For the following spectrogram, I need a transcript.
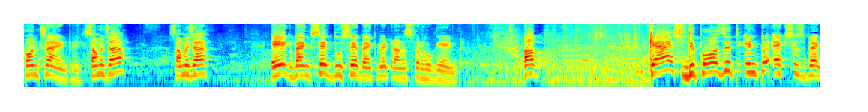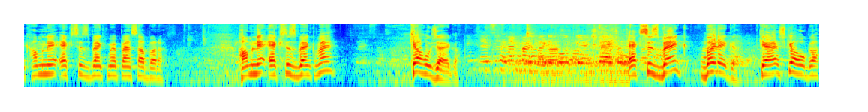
contra entry समझ आया? समझ आया? एक बैंक से दूसरे बैंक में ट्रांसफ़र हो एंट्री अब cash deposit into Axis bank हमने एक्सिस बैंक में पैसा भरा. हमने एक्सिस बैंक में क्या हो जाएगा? एक्सिस बैंक बढ़ेगा, कैश क्या होगा?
